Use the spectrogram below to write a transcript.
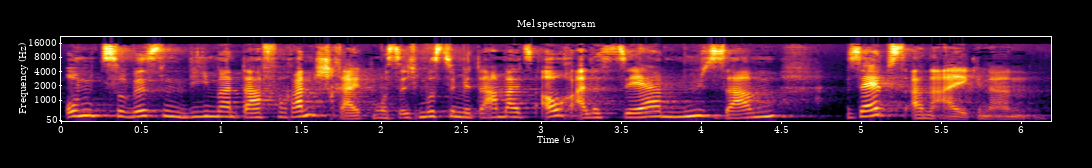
um zu wissen, wie man da voranschreiten muss. Ich musste mir damals auch alles sehr mühsam selbst aneignen.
